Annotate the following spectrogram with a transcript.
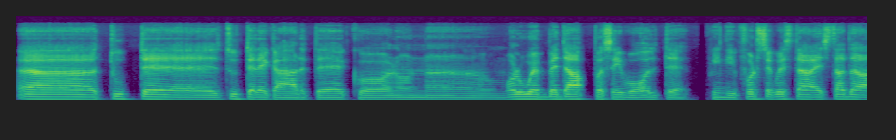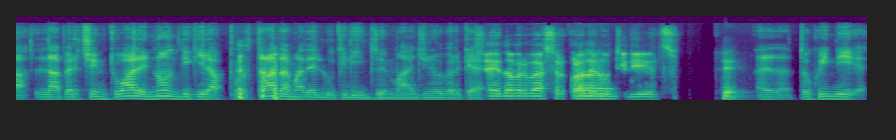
eh, tutte, tutte le carte, ecco, non, uh, all web ed up sei volte, quindi forse questa è stata la percentuale non di chi l'ha portata, ma dell'utilizzo, immagino, perché... Sì, dovrebbe essere quella uh, dell'utilizzo. Sì. Esatto, quindi eh,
